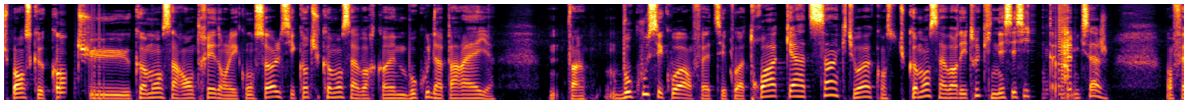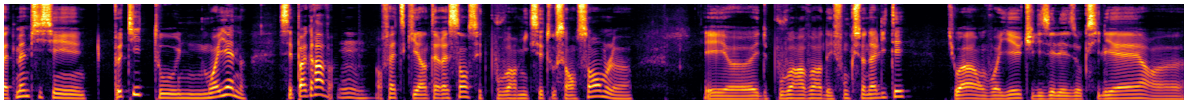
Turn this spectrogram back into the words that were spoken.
je pense que quand tu commences à rentrer dans les consoles, c'est quand tu commences à avoir quand même beaucoup d'appareils. Enfin, beaucoup, c'est quoi en fait? C'est quoi? 3, 4, 5, tu vois? Quand tu commences à avoir des trucs qui nécessitent un mixage. En fait, même si c'est une petite ou une moyenne, c'est pas grave. Hmm. En fait, ce qui est intéressant, c'est de pouvoir mixer tout ça ensemble et, euh, et de pouvoir avoir des fonctionnalités. Tu vois, envoyer, utiliser les auxiliaires, euh,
